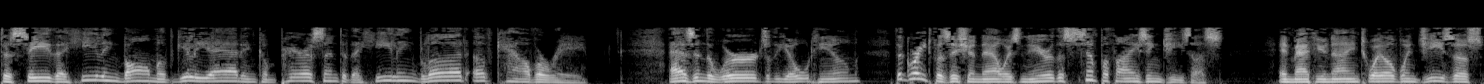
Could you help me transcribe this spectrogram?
to see the healing balm of Gilead in comparison to the healing blood of Calvary. As in the words of the old hymn, the great physician now is near the sympathizing Jesus. In Matthew 9:12 when Jesus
